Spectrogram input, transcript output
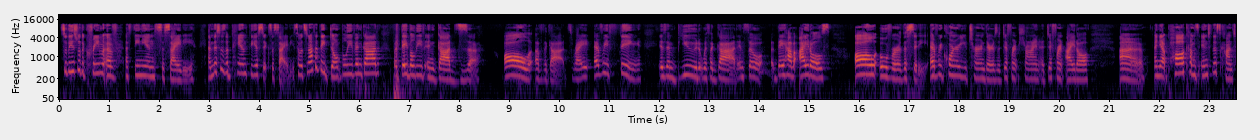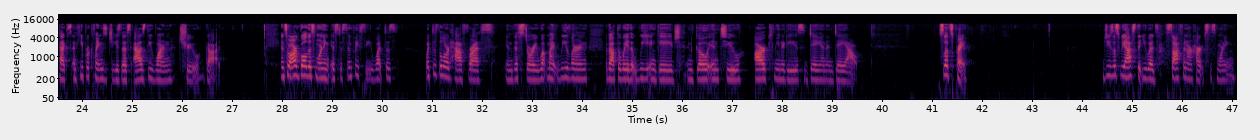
So these are the cream of Athenian society. And this is a pantheistic society. So it's not that they don't believe in God, but they believe in gods, all of the gods, right? Everything is imbued with a god. And so they have idols all over the city. Every corner you turn, there is a different shrine, a different idol. Uh, and yet, Paul comes into this context and he proclaims Jesus as the one true God. And so, our goal this morning is to simply see what does, what does the Lord have for us in this story? What might we learn about the way that we engage and go into our communities day in and day out? So, let's pray. Jesus, we ask that you would soften our hearts this morning.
